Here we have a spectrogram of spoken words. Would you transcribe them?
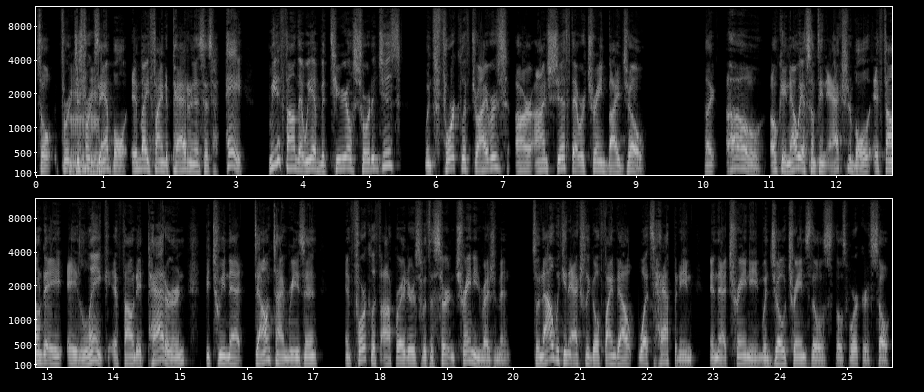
So for mm-hmm. just for mm-hmm. example, it might find a pattern that says, "Hey, we have found that we have material shortages when forklift drivers are on shift that were trained by Joe." Like, oh, okay, now we have something actionable. It found a, a link, it found a pattern between that downtime reason and forklift operators with a certain training regimen. So now we can actually go find out what's happening in that training when Joe trains those those workers. So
